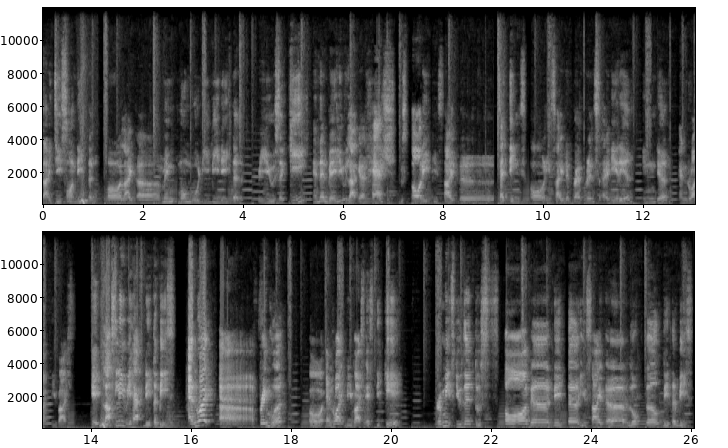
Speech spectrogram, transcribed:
like JSON data or like uh, MongoDB data. We use a key and then value like a hash to store it inside the settings or inside the preference uh, area in the Android device. Okay, lastly we have database. Android uh, framework or Android device SDK permits user to store the data inside a local database.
